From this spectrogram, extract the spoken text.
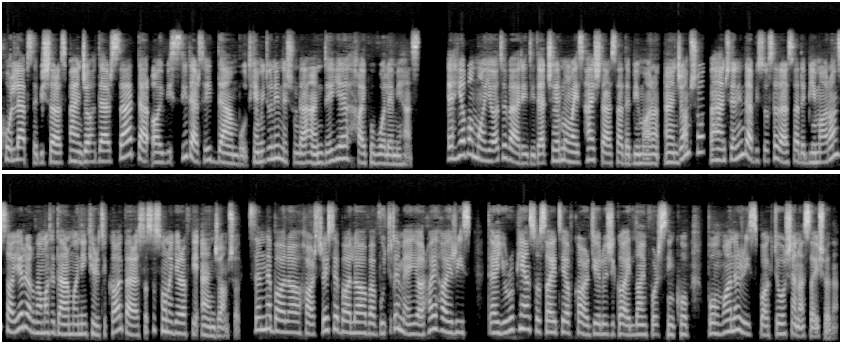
collapse بیشتر از 50 درصد در IVC در طی دم بود که می‌دونیم نشون دهنده هایپوولمی هست. احیا با مایعات وریدی در 40 ممیز 8 درصد بیماران انجام شد و همچنین در 23 درصد بیماران سایر اقدامات درمانی critical بر اساس سونوگرافی انجام شد. سن بالا، heart rate بالا و وجود معیارهای high risk در European Society of Cardiology Guideline for Syncope به عنوان risk factor شناسایی شدند.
